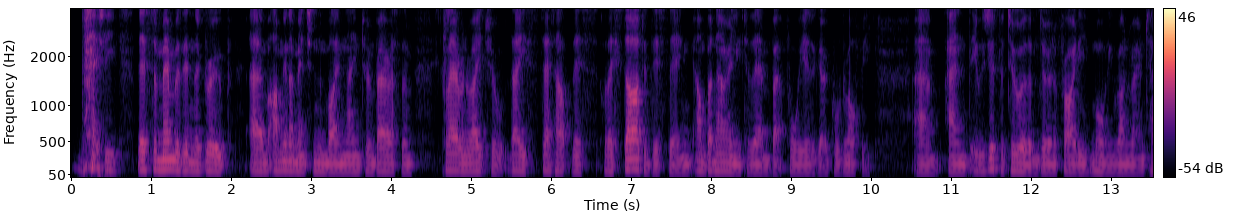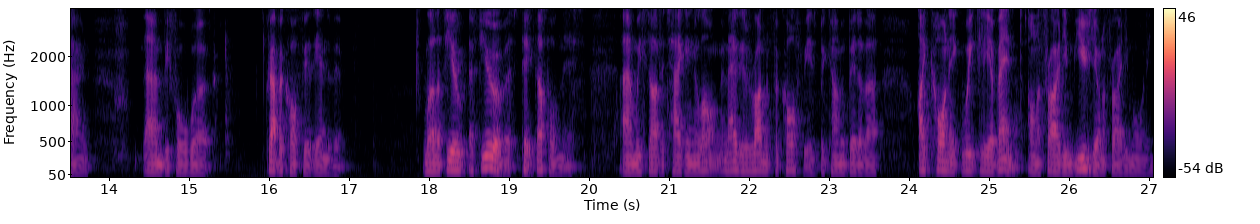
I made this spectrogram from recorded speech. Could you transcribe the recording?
actually, there's some members in the group. Um, I'm going to mention them by name to embarrass them. Claire and Rachel, they set up this, or they started this thing, unbeknownly to them, about four years ago, called Roffy. Um, and it was just the two of them doing a Friday morning run around town um, before work. Grab a coffee at the end of it. Well, a few a few of us picked up on this, and we started tagging along. And now this run for coffee has become a bit of a iconic weekly event on a Friday, usually on a Friday morning.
